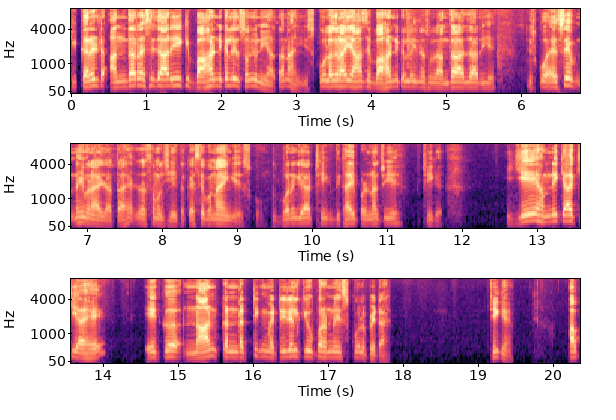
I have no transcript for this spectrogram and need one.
कि करंट अंदर ऐसे जा रही है कि बाहर निकल रही तो समझ नहीं आता ना, इसको लग रहा है यहाँ से बाहर निकल रही ना समझ, अंदर आ जा रही है तो इसको ऐसे नहीं बनाया जाता है, जरा समझिएगा, कैसे बनाएँगे इसको? बन गया, ठीक, दिखाई पड़ना चाहिए, ठीक है। ये हमने क्या किया है, एक नॉन कंडक्टिंग मटेरियल के ऊपर हमने इसको लपेटा है, ठीक है। अब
